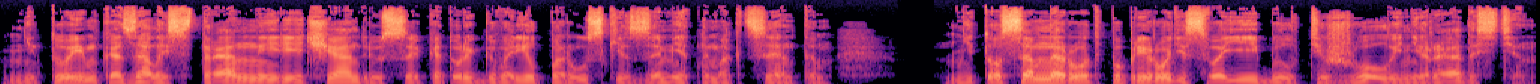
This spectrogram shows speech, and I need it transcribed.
не то им казалась странной речь Андрюса, который говорил по-русски с заметным акцентом, не то сам народ по природе своей был тяжелый, нерадостен.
